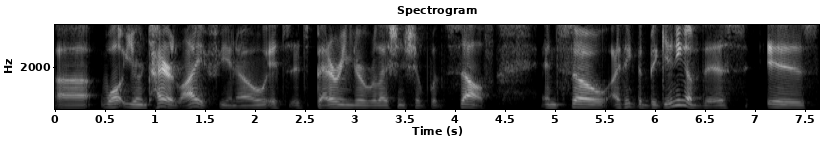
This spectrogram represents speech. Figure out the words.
uh, well your entire life you know? It's it's bettering your relationship with self. And so i think the beginning of this is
